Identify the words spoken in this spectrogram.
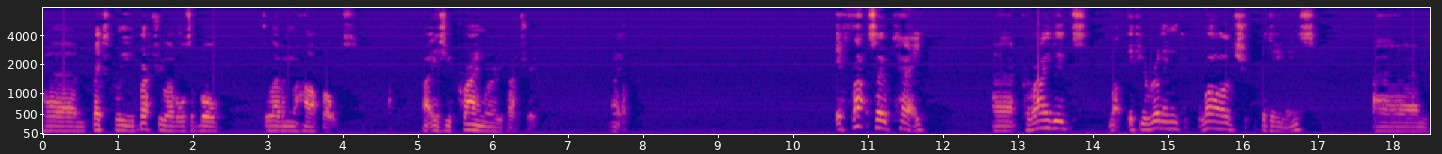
um, basically battery levels above 11.5 volts. That is your primary battery. Right. If that's okay, uh, provided well, if you're running large Bedinis, um,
